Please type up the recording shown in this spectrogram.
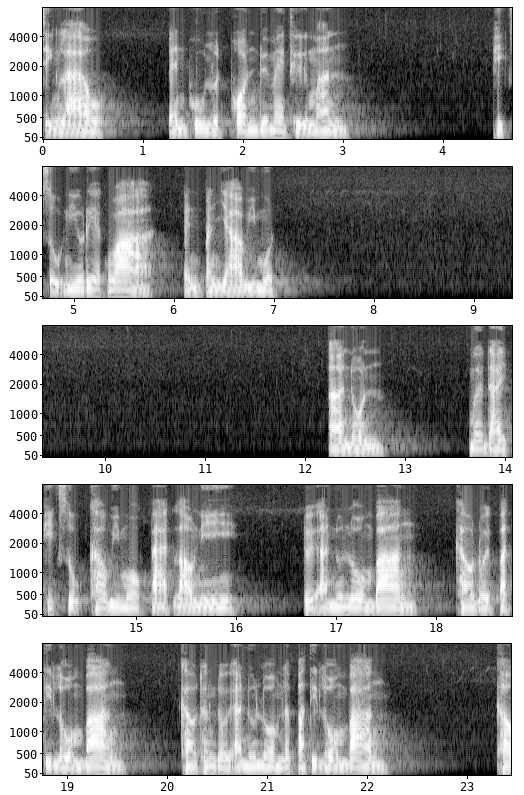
จริงแล้ว เป็นผู้หลุดพ้นด้วยไม่ถือมั่น ภิกษุนี้เรียกว่าเป็นปัญญาวิมุตติ อานนท์เมื่อใดภิกษุเข้าวิโมกแปดเหล่านี้ โดยอนุโลมบ้าง เข้าโดยปฏิโลมบ้าง เข้าทั้งโดยอนุโลมและปฏิโลมบ้าง เข้า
